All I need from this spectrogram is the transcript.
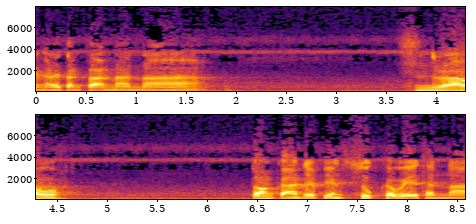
งอะไรต่าง ๆ นานาเรา ต้องการแต่เพียงสุขเวทนา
